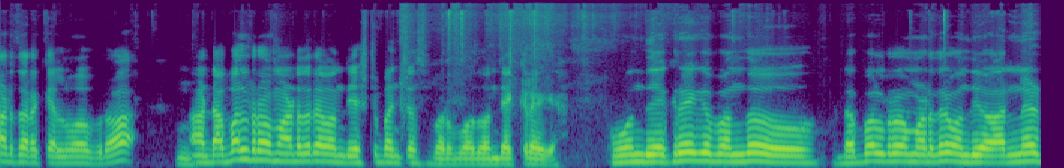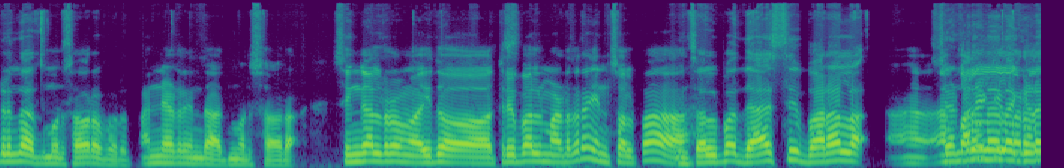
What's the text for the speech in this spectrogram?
ಮಾಡ್ತಾರೆ ಕೆಲವೊಬ್ರು. ಡಬಲ್ ರೋ ಮಾಡಿದ್ರೆ ಒಂದ್ ಎಷ್ಟು ಬಂಚಸ್ ಬರ್ಬೋದು ಒಂದ್ ಎಕರೆಗೆ? ಒಂದ್ ಎಕರೆಗೆ ಬಂದು ಡಬಲ್ ರೋ ಮಾಡಿದ್ರೆ ಒಂದು ಹನ್ನೆರಡರಿಂದ ಹದಿಮೂರು ಸಾವಿರ ಬರುತ್ತೆ. ಹನ್ನೆರಡರಿಂದ ಹದಿಮೂರು ಸಾವಿರ. ಸಿಂಗಲ್ ರೋ ಇದು ತ್ರಿಬಲ್ ಮಾಡಿದ್ರೆ ಇನ್ ಸ್ವಲ್ಪ ಸ್ವಲ್ಪ ಜಾಸ್ತಿ ಬರಲ್ಲ. ಸೆಂಟ್ರಲ್ ಎಲ್ಲ ಗಿಡ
